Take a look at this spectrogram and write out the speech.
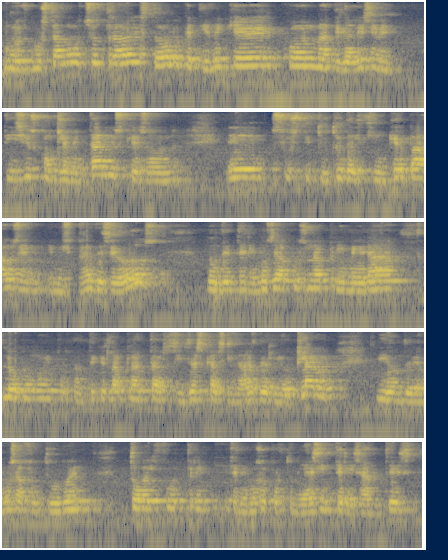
Nos gusta mucho otra vez todo lo que tiene que ver con materiales alimenticios complementarios que son eh, sustitutos del clinker bajos en emisiones de CO2 donde tenemos ya pues una primera logro muy importante que es la planta de arcillas calcinadas de Río Claro y donde vemos a futuro en todo el footprint tenemos oportunidades interesantes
